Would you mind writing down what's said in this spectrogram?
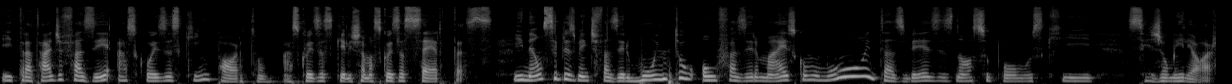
e tratar de fazer as coisas que importam, as coisas que ele chama as coisas certas, e não simplesmente fazer muito ou fazer mais, como muitas vezes nós supomos que seja o melhor.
